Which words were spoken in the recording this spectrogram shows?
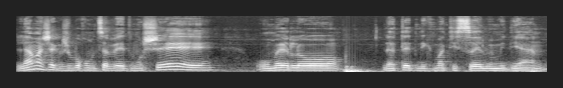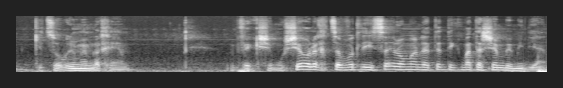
למה שהקדוש ברוך הוא מצווה את משה, הוא אומר לו לתת נקמת ישראל במדיין, כי צורים הם לכם, וכשמשה הולך לצוות לישראל, הוא אומר לתת נקמת השם במדיין.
